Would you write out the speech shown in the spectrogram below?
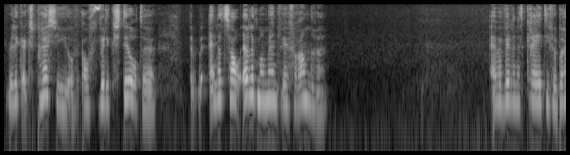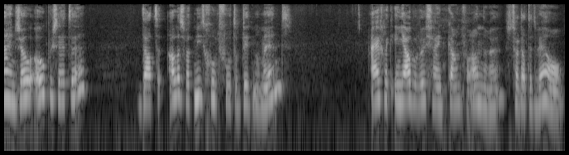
Wil ik expressie of, of wil ik stilte? En dat zal elk moment weer veranderen. En we willen het creatieve brein zo openzetten dat alles wat niet goed voelt op dit moment, eigenlijk in jouw bewustzijn kan veranderen, zodat het wel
